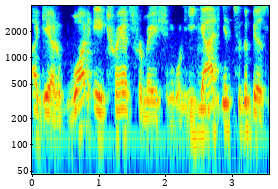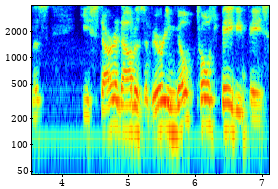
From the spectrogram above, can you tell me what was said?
Again, what a transformation. When he mm-hmm. got into the business, he started out as a very milk toast baby face,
